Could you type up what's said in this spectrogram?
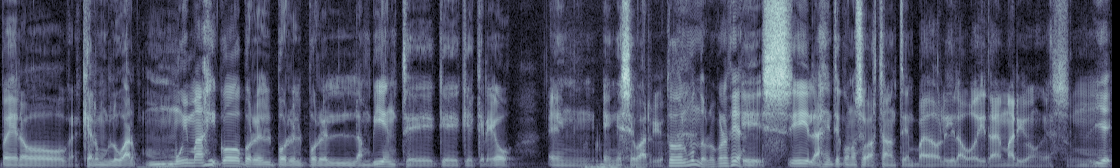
pero que era un lugar muy mágico por el, por el, por el ambiente que, que creó. En, en, ese barrio. ¿Todo el mundo lo conocía? Eh, sí, la gente conoce bastante en Valladolid la bodita de Mario. Es un... y,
